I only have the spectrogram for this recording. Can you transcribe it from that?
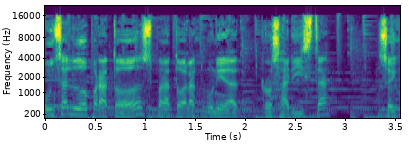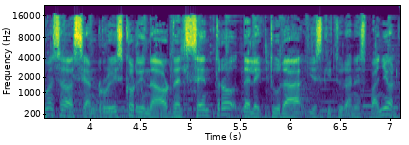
Un saludo para todos, para toda la comunidad rosarista. Soy Juan Sebastián Ruiz, coordinador del Centro de Lectura y Escritura en Español.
